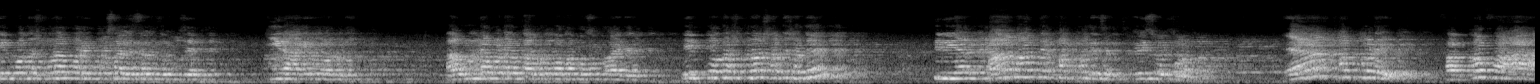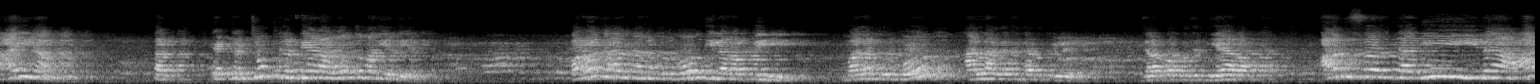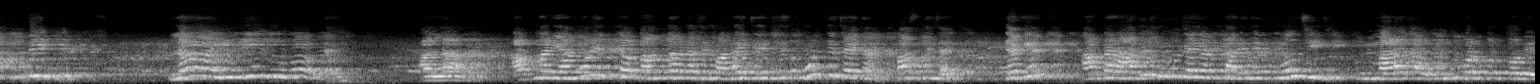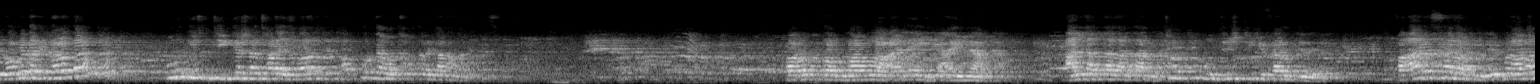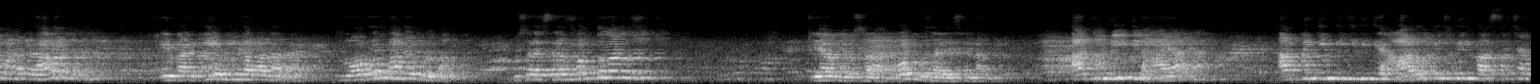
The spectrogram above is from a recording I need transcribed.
এই কথা শোনার পরে মুসা আলাইহিস সালাম বুঝে, কি আর উল্টা পাল্টা না এই কথা শোনার সাথে সাথে তিনি এক বাম হাতে ফাঁক করেছেন, এই করা এক ফাঁক করে আইনা, তার একটা চোখকে টেরা অন্ত বানিয়ে দিয়ে ফরজ আল মালাকুল মউত ইলা রাব্বিহি। মালাকুল মউত আল্লাহর যার পর রব ইলা আবদিক লা ইউরিদু মউত আল্লাহ, আপনার এমন একটা বান্দার কাছে পাঠাইছেন সে তো মরতে চায় না বাঁচতে চায়। দেখেন, আপনার আদেশ অনুযায়ী আমি তারে যে বলছি, তুমি মারা যাও বড় করতে হবে রবেটাকে গাড়া দাও কোনো কিছু জিজ্ঞাসা ছাড়াই সরাসরি থাপ্পড় দেওয়া চোখে গানা মানে ফারাদাল্লাহু আলাইহি আইনা। আল্লাহ তাআলা তার চক্ষু দৃষ্টিকে ফেরত দিলেন ফারসালাহু এরপর আবার পাঠালেন আবার এবার গিয়ে উল্টা পাল্টা না নরম ভাবে বললাম মুসা আলাইহিস সালাম সত্য মানুষ। ইয়া মুসা, ও মুসা সালাম, আতুরিদিল হায়াত, আপনি কি পৃথিবীতে আরও কিছুদিন বাঁচতে চান?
